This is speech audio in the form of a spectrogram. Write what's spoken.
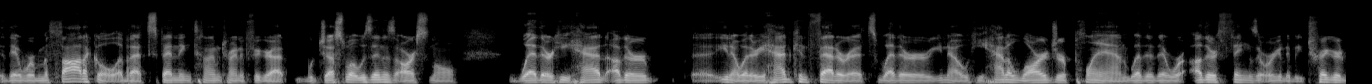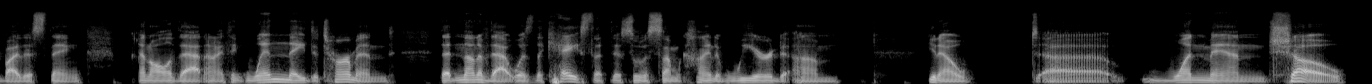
they were methodical about spending time trying to figure out just what was in his arsenal whether he had other uh, you know whether he had confederates whether you know he had a larger plan whether there were other things that were going to be triggered by this thing and all of that. And i think when they determined that none of that was the case that this was some kind of weird um you know uh one man show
